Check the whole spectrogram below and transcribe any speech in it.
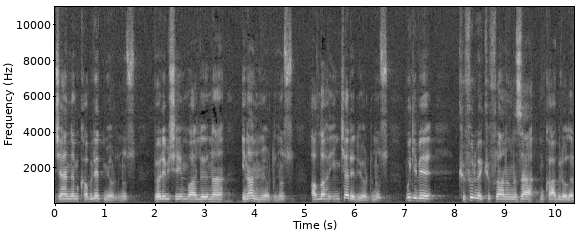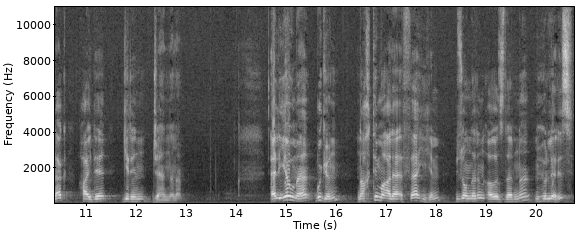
cehennemi kabul etmiyordunuz. Böyle bir şeyin varlığına inanmıyordunuz. Allah'ı inkar ediyordunuz. Bu gibi küfür ve küfranınıza mukabil olarak haydi girin cehenneme. El yevme bugün nahtimu ala effahihim biz onların ağızlarını mühürleriz.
